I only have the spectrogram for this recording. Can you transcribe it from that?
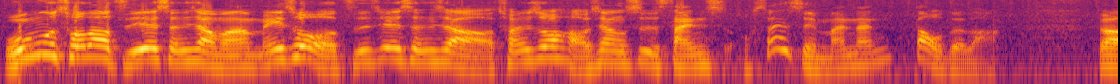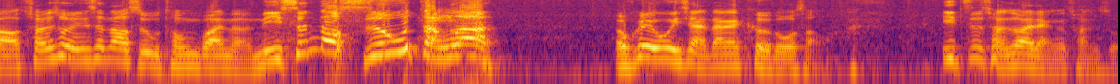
文物抽到直接生效吗？没错，直接生效。传说好像是三十，三十也蛮难到的啦，对吧？传说已经升到十五通关了，你升到十五等了。我可以问一下，大概氪多少？一只传说还是两个传说？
